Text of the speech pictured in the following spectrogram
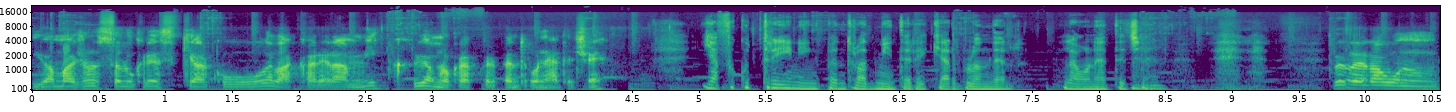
Eu am ajuns să lucrez chiar cu ăla care era mic. Eu am lucrat cu el pentru un ATC. I-a făcut training pentru admitere, chiar Blondel, la un ATC. Uh-huh. El era un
